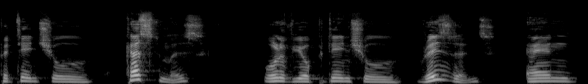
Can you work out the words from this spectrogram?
potential customers, all of your potential residents, and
